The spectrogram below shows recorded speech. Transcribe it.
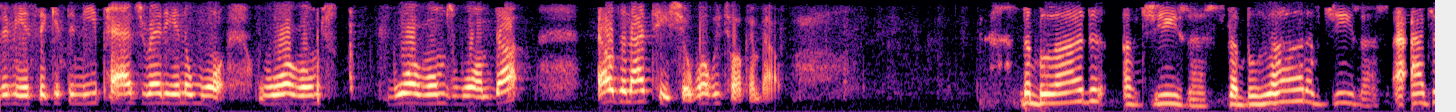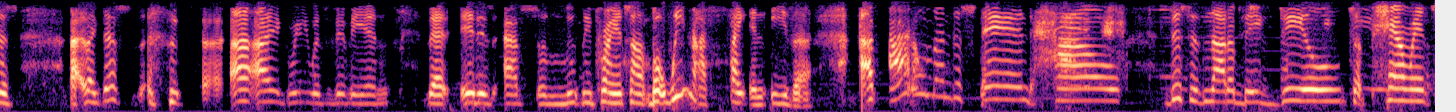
Vivian said, get the knee pads ready in the war, war rooms, war rooms warmed up. Elder Natisha, what are we talking about? The blood of Jesus, the blood of Jesus. I, I just, I, like that's, I, I agree with Vivian that it is absolutely praying time, but we're not fighting either. I, I don't understand how this is not a big deal to parents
